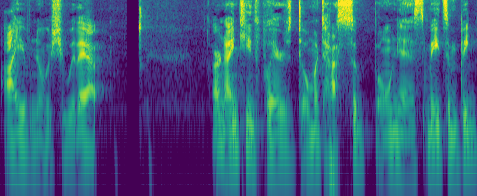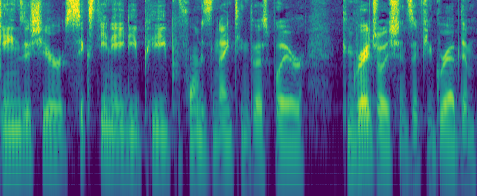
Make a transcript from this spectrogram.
I have no issue with that. Our 19th player is Domantas Sabonis. Made some big gains this year. 16 ADP, performed as the 19th best player. Congratulations if you grabbed him.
